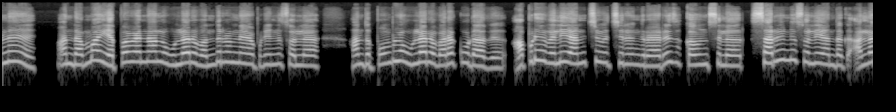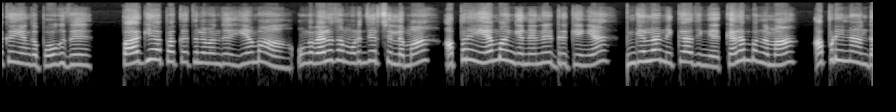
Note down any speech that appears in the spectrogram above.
அண்ணே அந்த அம்மா எப்ப வேணாலும் உள்ளர வந்துரும்னே அப்படின்னு சொல்ல அந்த பொம்பளை உள்ளர வரக்கூடாது. அப்படியே வெளியே அனுப்பிச்சு வச்சிருங்கிறாரு கவுன்சிலர். சரின்னு சொல்லி அந்த அல்லக்கை அங்க போகுது? பாக்யா பக்கத்துல வந்து ஏமா உங்க வேலை தான் முடிஞ்சிருச்சு இல்லம்மா? அப்புறம் ஏமா இங்க நின்னுட்டு இருக்கீங்க இங்கெல்லாம் நிக்காதீங்க. கிளம்புங்கம்மா. அப்படின்னு அந்த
